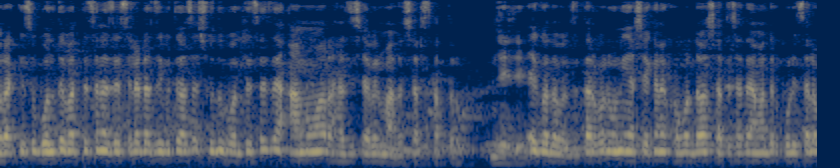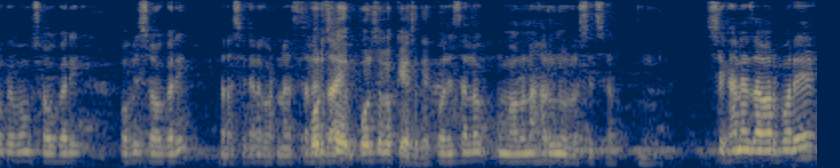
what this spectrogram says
ওরা কিছু বলতে পারতেছে না যে ছেলেটা জীবিত আছে শুধু বলতেছে যে আনোয়ার হাজি সাহেবের মাদ্রাসার ছাত্র। জি জি। এই কথা বলছে। তারপর উনি আসে এখানে খবর দেওয়ার সাথে সাথে আমাদের পরিচালক এবং সহকারী অফিস সহকারী তারা সেখানে ঘটনাস্থলে যায়। পরিচালক কে আছে পরিচালক মাওলানা হারুনুর রশিদ সাহেব। সেখানে যাওয়ার পরে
